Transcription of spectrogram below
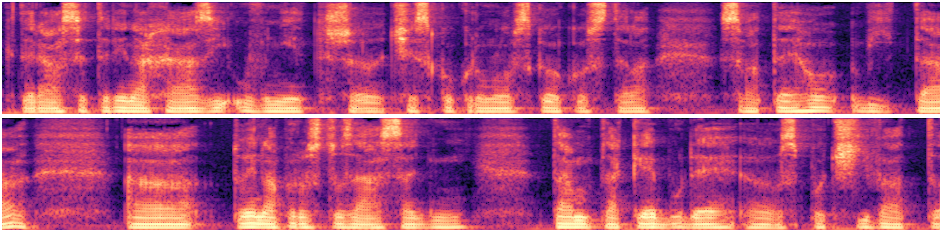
která se tedy nachází uvnitř Českokrumlovského kostela svatého Víta. A to je naprosto zásadní. Tam také bude eh, spočívat eh,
